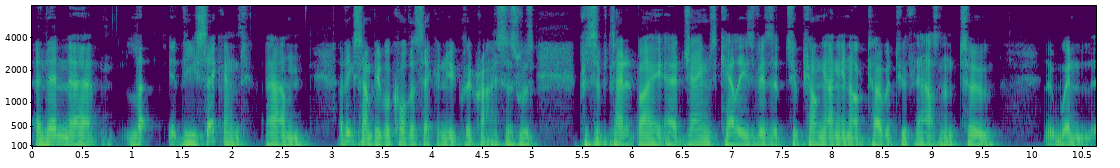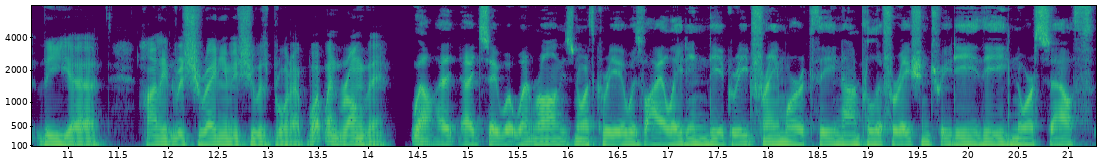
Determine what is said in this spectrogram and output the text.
And then uh, the second, um, I think some people call the second nuclear crisis, was precipitated by uh, James Kelly's visit to Pyongyang in October 2002, when the uh, highly enriched uranium issue was brought up. What went wrong there? Well, I'd say what went wrong is North Korea was violating the agreed framework, the Non-Proliferation Treaty, the North-South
